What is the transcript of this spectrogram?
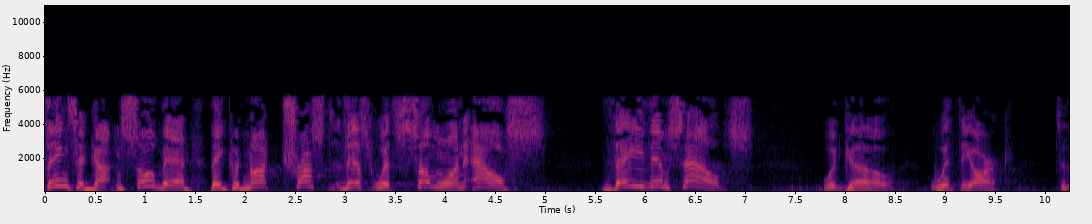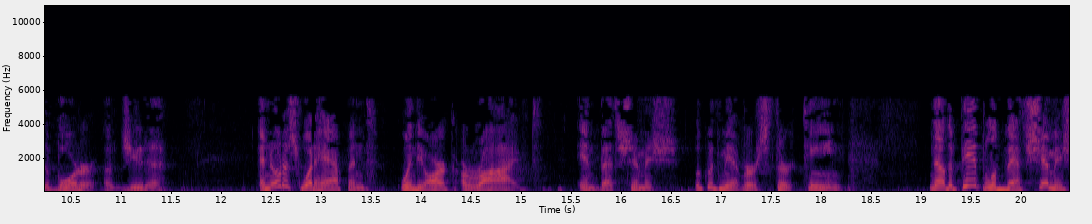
Things had gotten so bad they could not trust this with someone else. They themselves would go with the ark to the border of Judah. And notice what happened when the ark arrived in Beth Shemesh. Look with me at verse 13. Now the people of Beth Shemesh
